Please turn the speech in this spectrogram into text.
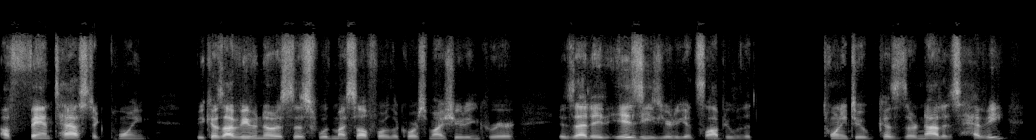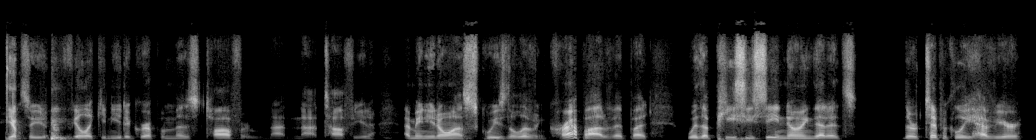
a fantastic point because I've even noticed this with myself over the course of my shooting career is that it is easier to get sloppy with a 22 because they're not as heavy. Yep. So you don't feel like you need to grip them as tough or not not tough. You know, I mean, you don't want to squeeze the living crap out of it, but with a PCC, knowing that it's they're typically heavier,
